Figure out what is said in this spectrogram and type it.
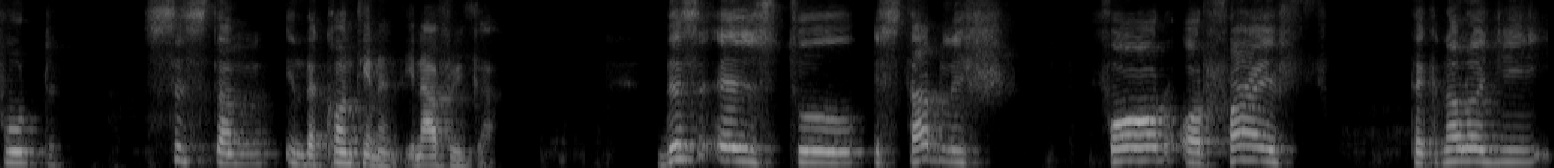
food system in the continent, in Africa. This is to establish four or five technology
